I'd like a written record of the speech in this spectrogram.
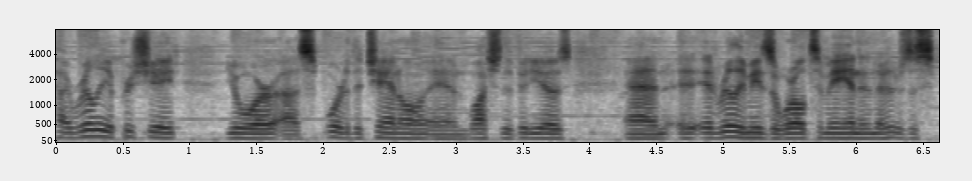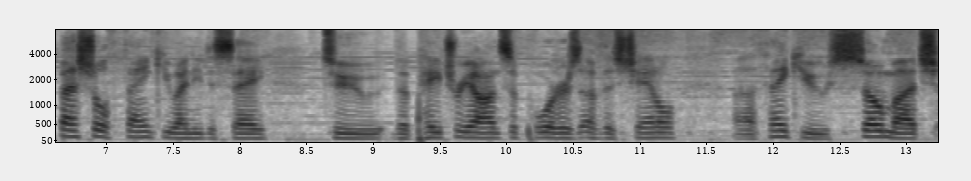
I really appreciate your uh, support of the channel and watching the videos and it, really means the world to me. And, and there's a special thank you I need to say to the Patreon supporters of this channel. Uh, thank you so much.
